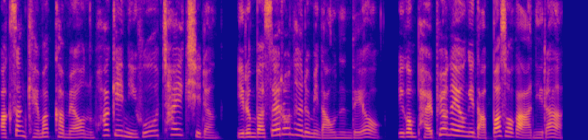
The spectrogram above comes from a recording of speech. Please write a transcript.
막상 개막하면 확인 이후 차익 실현, 이른바 세론 흐름이 나오는데요. 이건 발표 내용이 나빠서가 아니라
